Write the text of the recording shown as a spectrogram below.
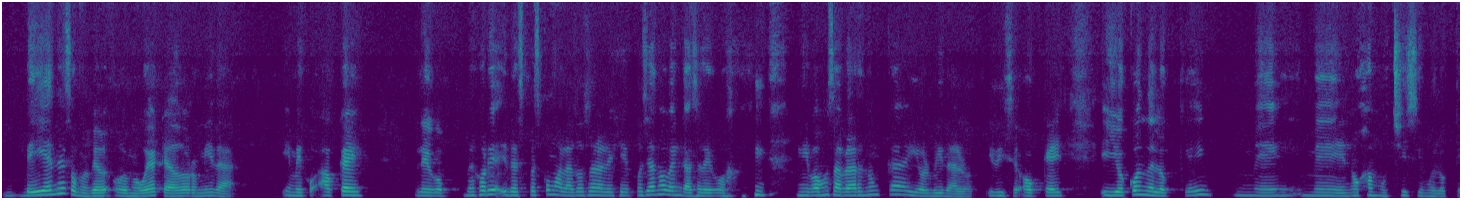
¿vienes o me, o me voy a quedar dormida? Y me dijo, ah, ok. Le digo, mejor, y después como a las dos horas le dije, pues ya no vengas, le digo, ni vamos a hablar nunca y olvídalo. Y dice, ok. Y yo con el ok me, me enoja muchísimo el ok.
